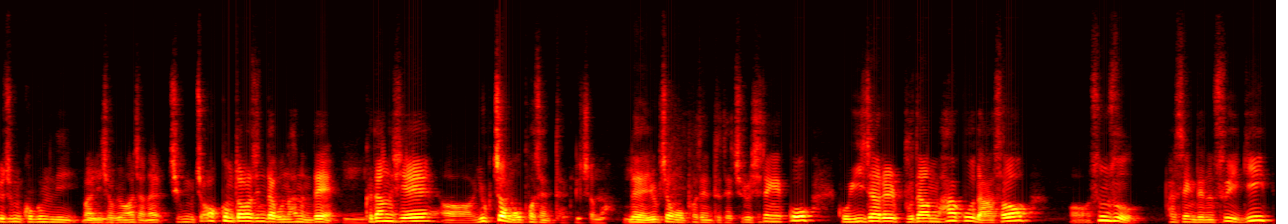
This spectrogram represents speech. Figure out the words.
요즘 고금리 많이 음. 적용하잖아요. 지금 조금 떨어진다고는 하는데 음. 그 당시에 어, 6.5% 6.5. 네, 6.5% 대출을 실행했고 그 이자를 부담하고 나서 어, 순수 발생되는 수익이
